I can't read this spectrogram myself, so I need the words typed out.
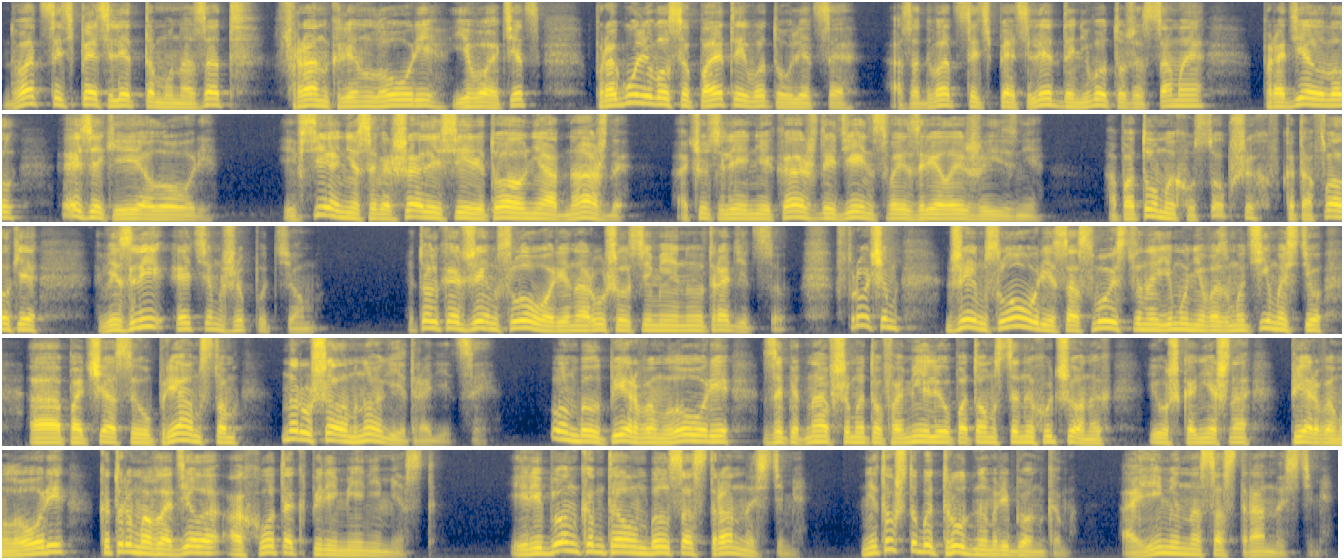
25 лет тому назад Франклин Лоури, его отец, прогуливался по этой вот улице, а за 25 лет до него то же самое проделывал Эзекия Лоури. И все они совершали сей ритуал не однажды, а чуть ли не каждый день своей зрелой жизни. А потом их усопших в катафалке везли этим же путем. И только Джеймс Лоури нарушил семейную традицию. Впрочем, Джеймс Лоури со свойственной ему невозмутимостью, а подчас и упрямством, нарушал многие традиции. Он был первым Лоури, запятнавшим эту фамилию потомственных ученых, и уж, конечно, первым Лоури, которым овладела охота к перемене мест. И ребенком-то он был со странностями. Не то чтобы трудным ребенком, а именно со странностями.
